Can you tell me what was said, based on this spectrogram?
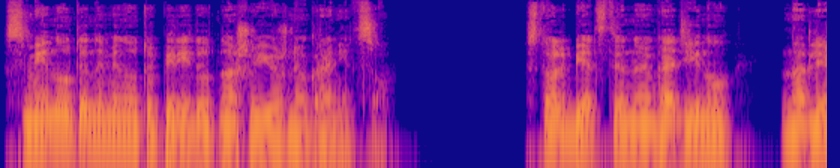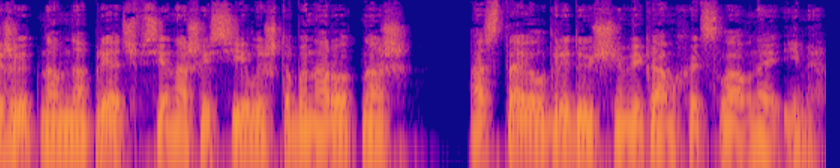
с минуты на минуту перейдут нашу южную границу. В столь бедственную годину надлежит нам напрячь все наши силы, чтобы народ наш оставил грядущим векам хоть славное имя.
